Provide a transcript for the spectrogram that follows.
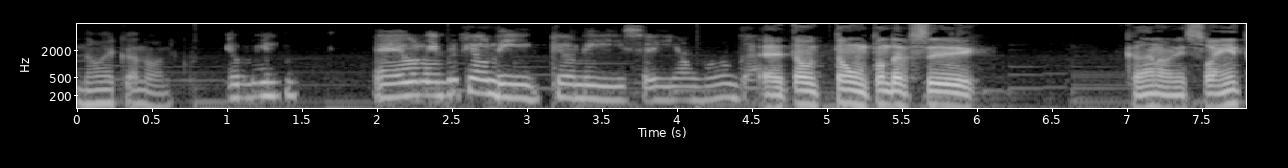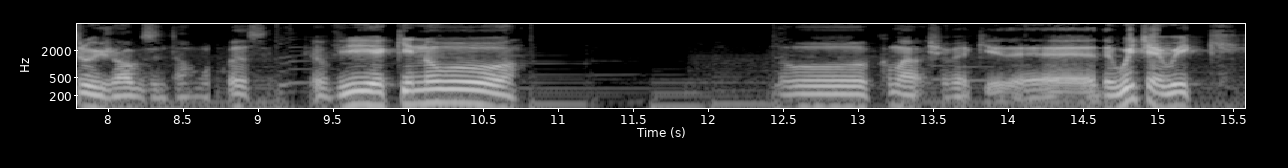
Não é canônico. Eu lembro. É, eu lembro que eu li que eu li isso aí em algum lugar. É, então, então, então deve ser canon, só entre os jogos, então, alguma coisa assim. Eu vi aqui no. No. Como é? Deixa eu ver aqui. É, The Witcher Week.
